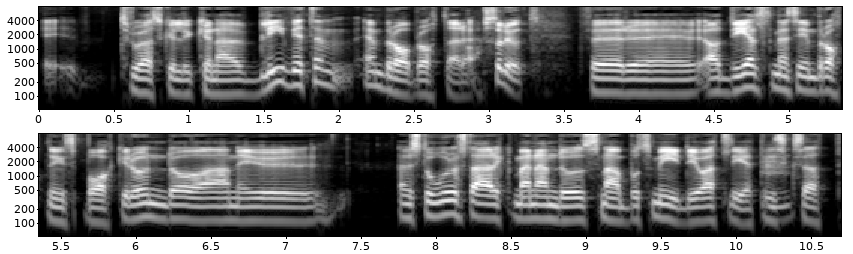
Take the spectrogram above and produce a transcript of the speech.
eh, tror jag skulle kunna blivit en, en bra brottare. Absolut. För eh, ja, dels med sin brottningsbakgrund och han är ju han är stor och stark men ändå snabb och smidig och atletisk Mm. så att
